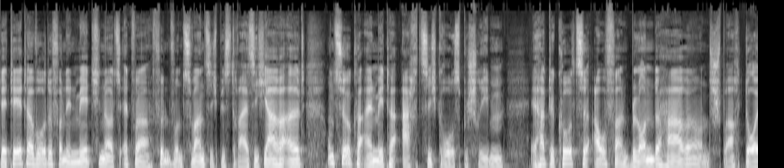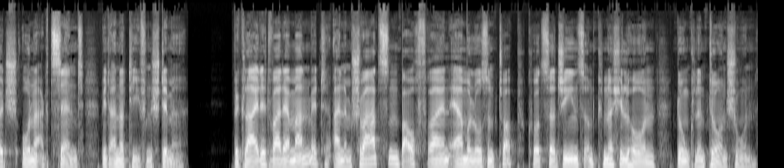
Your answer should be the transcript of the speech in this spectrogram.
Der Täter wurde von den Mädchen als etwa 25 bis 30 Jahre alt und circa 1,80 Meter groß beschrieben. Er hatte kurze, auffallend blonde Haare und sprach Deutsch ohne Akzent mit einer tiefen Stimme. Bekleidet war der Mann mit einem schwarzen, bauchfreien, ärmellosen Top, kurzer Jeans und knöchelhohen, dunklen Turnschuhen.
